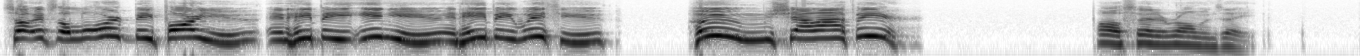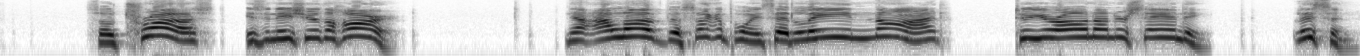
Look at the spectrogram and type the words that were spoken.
So, if the Lord be for you, and He be in you, and He be with you, whom shall I fear? Paul said in Romans 8. So trust is an issue of the heart. Now, I love the second point. It said, lean not to your own understanding. Listen,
